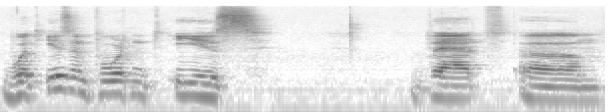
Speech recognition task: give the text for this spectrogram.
what is important is that um,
